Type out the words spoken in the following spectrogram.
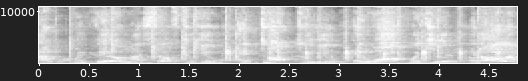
I'm gonna reveal myself to you and talk to you and walk with you and all of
